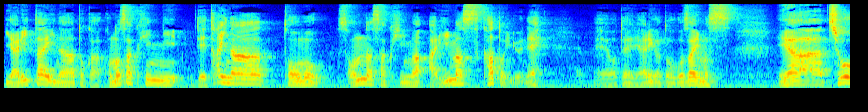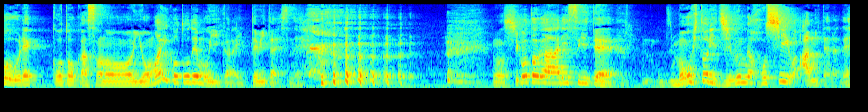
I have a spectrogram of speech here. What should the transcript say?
やりたいなとかこの作品に出たいなと思う。そんな作品はありますか？というね、えーお便りありがとうございます。いやー超売れっ子とかその読まい事でもいいから行ってみたいですね。もう仕事がありすぎてもう一人自分が欲しいわみたいなね。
